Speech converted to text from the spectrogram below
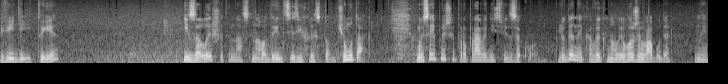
відійти і залишити нас наодинці зі Христом. Чому так? Мойсей пише про праведність від закону. Людина, яка виконала його, жива буде ним.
